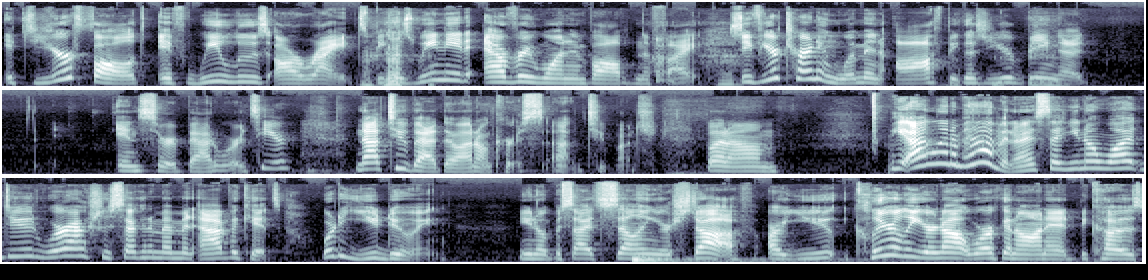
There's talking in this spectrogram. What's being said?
it's your fault if we lose our rights because we need everyone involved in the fight. So if you're turning women off because you're being a insert bad words here, not too bad though. I don't curse uh, too much, but um, yeah, I let him have it. I said, you know what, dude, we're actually Second Amendment advocates. What are you doing? You know, besides selling your stuff, are you clearly you're not working on it because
